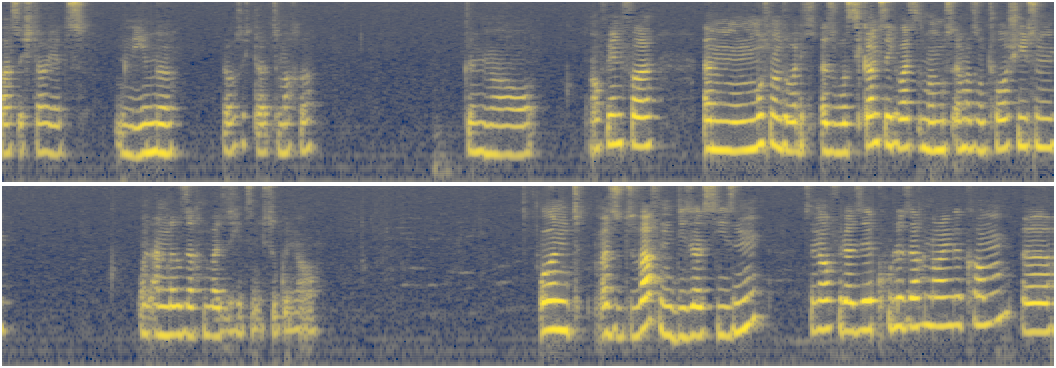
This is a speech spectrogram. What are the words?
was ich da jetzt nehme, was ich da jetzt mache. Genau. Auf jeden Fall ähm, muss man, soweit ich, also was ich ganz sicher weiß, ist, man muss einmal so ein Tor schießen. Und andere Sachen weiß ich jetzt nicht so genau. Und also zu Waffen dieser Season sind auch wieder sehr coole Sachen reingekommen. Äh,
